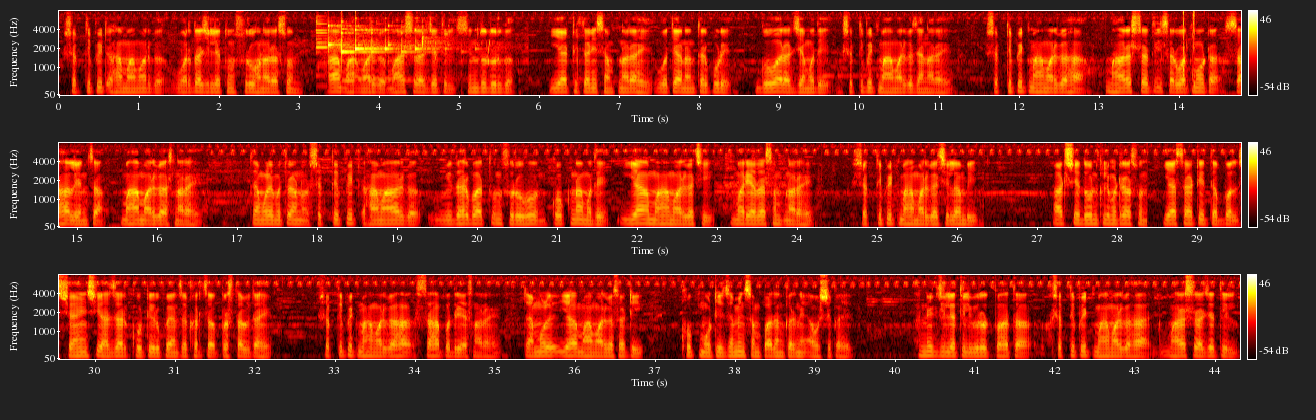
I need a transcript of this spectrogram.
शक्तिपीठ हा महामार्ग वर्धा जिल्ह्यातून सुरू होणार असून हा महामार्ग महाराष्ट्र राज्यातील सिंधुदुर्ग या ठिकाणी संपणार आहे व त्यानंतर पुढे गोवा राज्यामध्ये शक्तिपीठ महामार्ग जाणार आहे. शक्तिपीठ महामार्ग हा महाराष्ट्रातील सर्वात मोठा सहा लेनचा महामार्ग असणार आहे. त्यामुळे मित्रांनो शक्तिपीठ हा मार्ग विदर्भातून सुरू होऊन कोकणामध्ये या महामार्गाची मर्यादा संपणार आहे. शक्तिपीठ महामार्गाची लांबी आठशे दोन किलोमीटर असून यासाठी तब्बल शहाऐंशी हजार कोटी रुपयांचा खर्च प्रस्तावित आहे. शक्तिपीठ महामार्ग हा सहा पदरी असणार आहे. त्यामुळे या महामार्गासाठी खूप मोठी जमीन संपादन करणे आवश्यक आहे. अनेक जिल्ह्यातील विरोध पाहता शक्तिपीठ महामार्ग हा महाराष्ट्र राज्यातील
